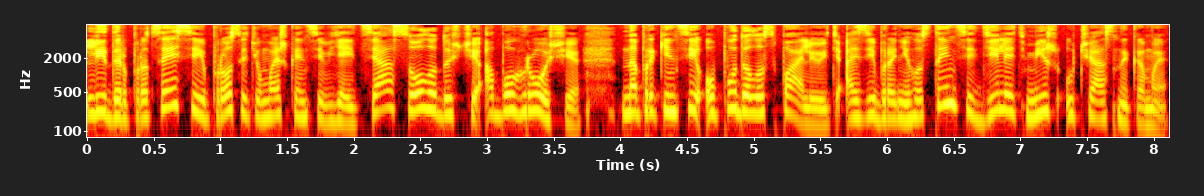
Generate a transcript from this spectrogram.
Лідер процесії просить у мешканців яйця, солодощів солодощі або гроші. Наприкінці опудало спалюють, а зібрані гостинці ділять між учасниками.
